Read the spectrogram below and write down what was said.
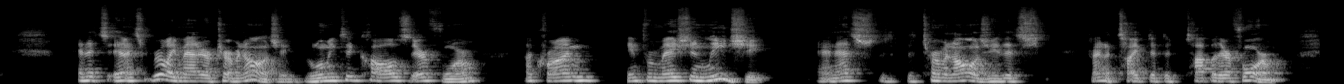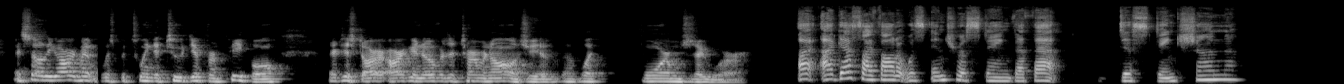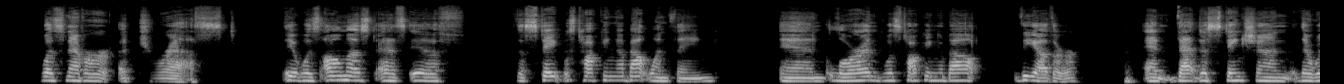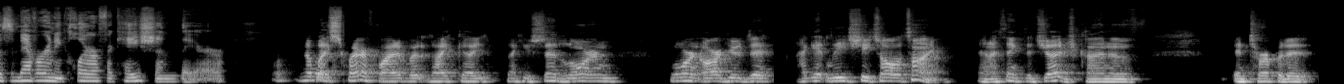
And it's, and it's really a matter of terminology. Bloomington calls their form a crime information lead sheet. And that's the terminology that's kind of typed at the top of their form. And so the argument was between the two different people. They're just ar- arguing over the terminology of, of what forms they were. I, I guess I thought it was interesting that that distinction was never addressed. It was almost as if the state was talking about one thing and Lauren was talking about the other. And that distinction, there was never any clarification there. Well, nobody Which- clarified it, but like uh, like you said, Lauren Lauren argued that I get lead sheets all the time, and I think the judge kind of interpreted,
